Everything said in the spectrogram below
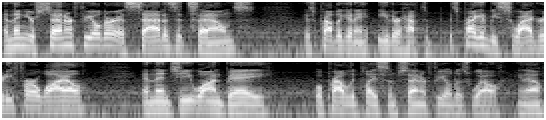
And then your center fielder, as sad as it sounds, is probably going to either have to, it's probably going to be Swaggerty for a while, and then Ji-hwan Bae will probably play some center field as well, you know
